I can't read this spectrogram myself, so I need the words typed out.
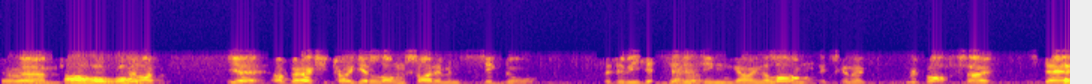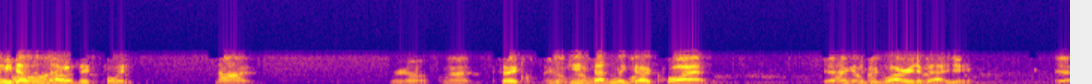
Oh, Um, oh what? I've, yeah, I've got to actually try to get alongside him and signal, because if he hits Wow. anything going along, it's going to rip off. So stand So he doesn't know at this point. No. I'm gonna, So if, Hang if on, you suddenly go quiet, yeah, I'm going to be worried about you. Yeah.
